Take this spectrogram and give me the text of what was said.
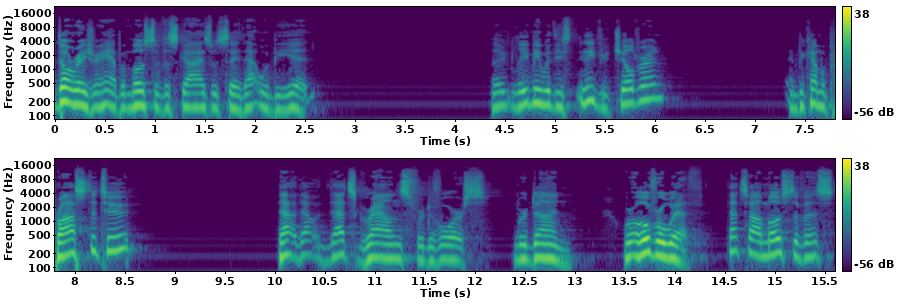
don't raise your hand, but most of us guys would say that would be it. Leave me with these. Leave your children and become a prostitute. That, that that's grounds for divorce. We're done. We're over with. That's how most of us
